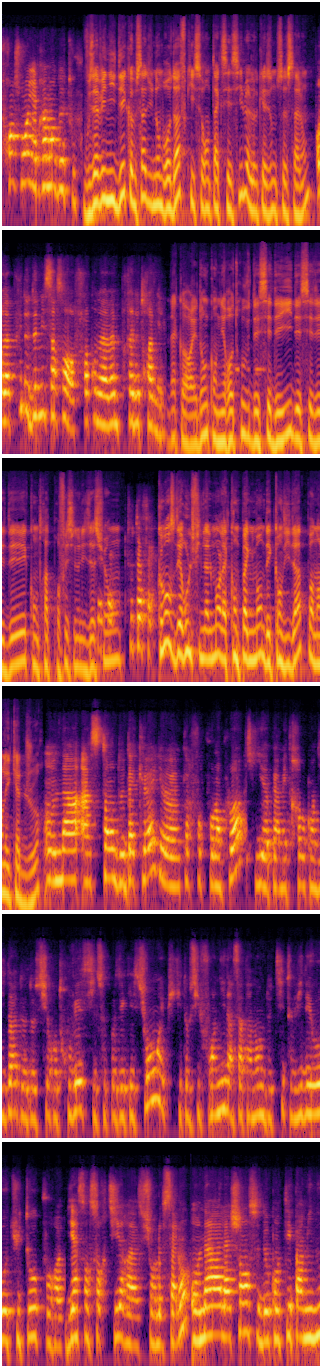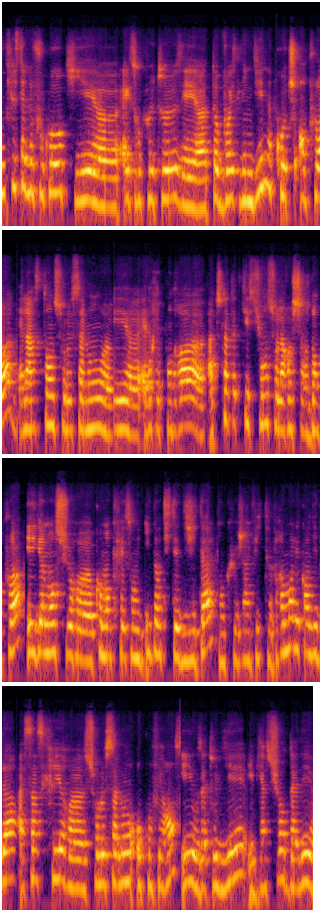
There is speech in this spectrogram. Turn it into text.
franchement, il y a vraiment de tout. Vous avez une idée comme ça du nombre d'offres qui seront accessibles à l'occasion de ce salon? On a plus de 2500 offres. Je crois qu'on a même près de 3000. D'accord. Et donc, on y retrouve des CDI, des CDD, contrats de professionnalisation. Tout à fait. Tout à fait. Comment se déroule finalement l'accompagnement des candidats pendant les quatre jours? On a un stand d'accueil euh, Carrefour pour l'emploi qui euh, permettra aux candidats de, de s'y retrouver s'ils se posent des questions et puis qui est aussi fourni d'un certain nombre de petites vidéos, tutos pour euh, bien s'en sortir sur le salon. On a la chance de compter parmi nous Christelle de Foucault qui est euh, ex-recruteuse et euh, top voice LinkedIn, coach emploi. Elle a un stand sur le salon et elle répondra à tout un tas de questions sur la recherche d'emploi et également sur euh, comment créer son identité digitale. Donc euh, j'invite vraiment les candidats à s'inscrire euh, sur le salon aux conférences et aux ateliers et bien sûr d'aller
